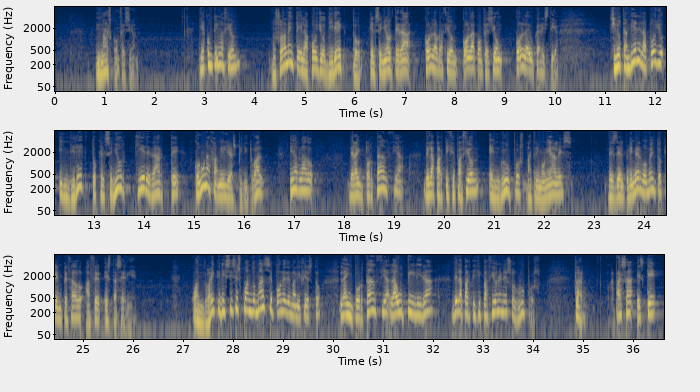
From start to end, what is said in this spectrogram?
más confesión. Y a continuación, no solamente el apoyo directo que el Señor te da con la oración, con la confesión, con la Eucaristía, sino también el apoyo indirecto que el Señor quiere darte con una familia espiritual. He hablado de la importancia de la participación en grupos matrimoniales desde el primer momento que he empezado a hacer esta serie. Cuando hay crisis es cuando más se pone de manifiesto la importancia, la utilidad de la participación en esos grupos. Claro, lo que pasa es que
